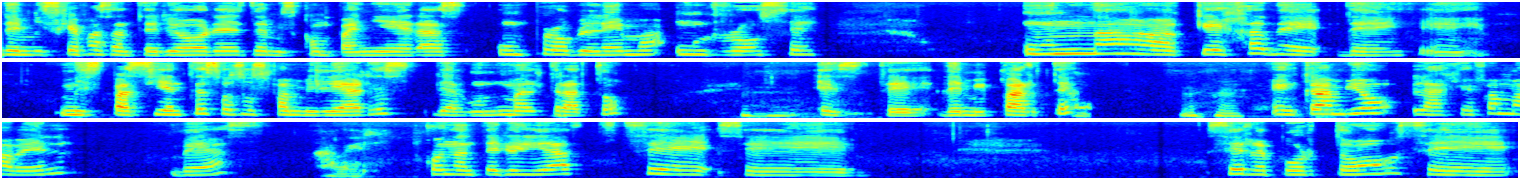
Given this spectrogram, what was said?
de mis jefas anteriores, de mis compañeras, un problema, un roce, una queja de, eh, mis pacientes o sus familiares de algún maltrato este, de mi parte. En cambio, la jefa Mabel, veas, con anterioridad se, se, reportó, se,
